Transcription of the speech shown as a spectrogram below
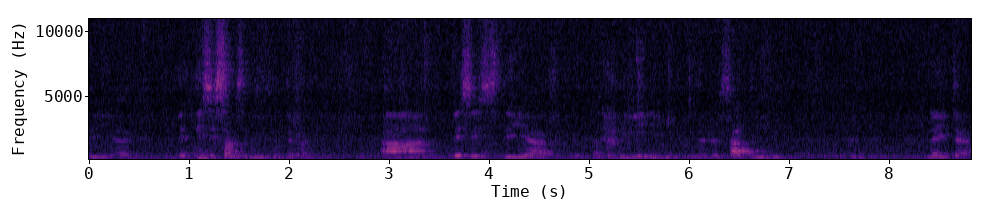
the, uh, th this is something different. Uh, this is the, uh, at the beginning, the suddenly later,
